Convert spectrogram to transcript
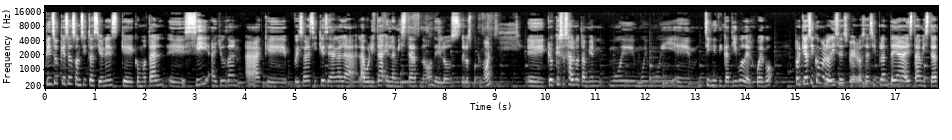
pienso que esas son situaciones que como tal eh, sí ayudan a que pues ahora sí que se haga la, la bolita en la amistad, ¿no? De los, de los Pokémon. Eh, creo que eso es algo también muy, muy, muy em, significativo del juego. Porque así como lo dices, Fer, o sea, sí plantea esta amistad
